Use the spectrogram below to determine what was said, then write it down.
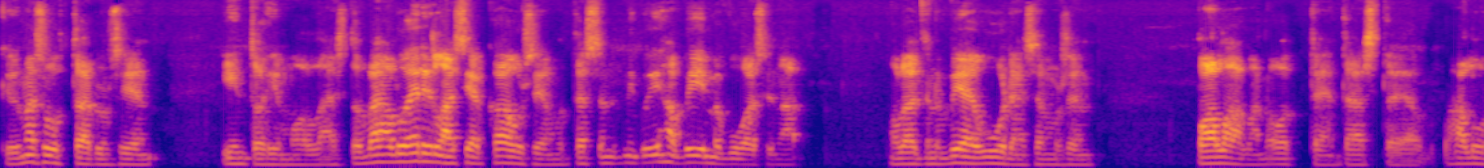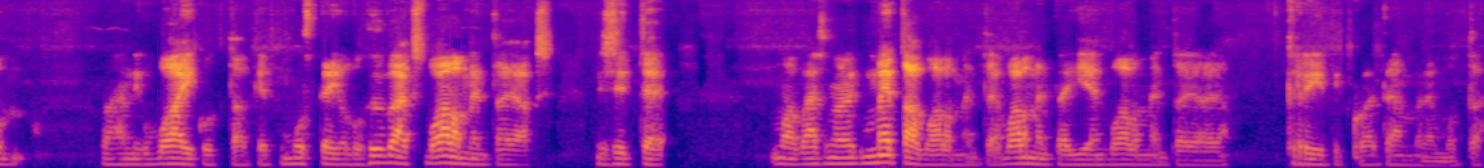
kyllä mä suhtaudun siihen intohimolla. Ja sitten on vähän ollut erilaisia kausia, mutta tässä nyt niin kuin ihan viime vuosina olen löytänyt vielä uuden semmoisen palavan otteen tästä ja haluan vähän niin kuin vaikuttaa, että kun musta ei ollut hyväksi valmentajaksi, niin sitten mä oon vähän semmoinen niin metavalmentaja, valmentajien valmentaja ja kriitikko ja tämmöinen, mutta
